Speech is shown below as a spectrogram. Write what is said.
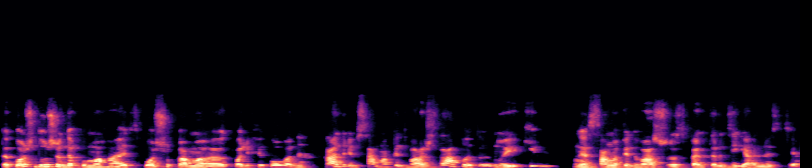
Також дуже допомагають з пошуком е, кваліфікованих кадрів саме під ваш запит, ну які саме під ваш спектр діяльності.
